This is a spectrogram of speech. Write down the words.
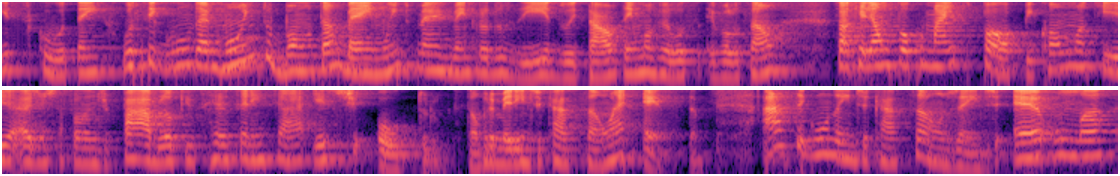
escutem. O segundo é muito bom também, muito mais bem produzido e tal, tem uma evolu- evolução. Só que ele é um pouco mais pop. Como aqui a gente tá falando de Pablo, eu quis referenciar este outro. Então, a primeira indicação é esta. A segunda indicação, gente, é uma.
